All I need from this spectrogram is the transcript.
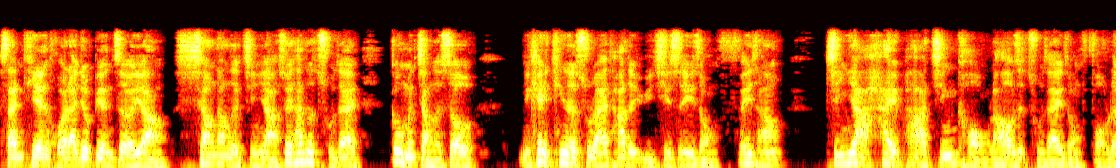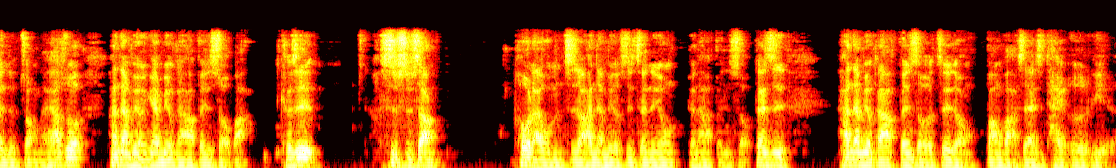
三天回来就变这样，相当的惊讶。所以她就处在跟我们讲的时候，你可以听得出来她的语气是一种非常惊讶、害怕、惊恐，然后是处在一种否认的状态。她说她男朋友应该没有跟她分手吧？可是。事实上，后来我们知道她男朋友是真的用跟她分手，但是她男朋友跟她分手的这种方法实在是太恶劣了，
